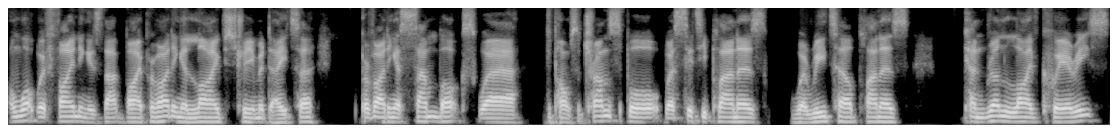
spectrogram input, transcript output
And what we're finding is that by providing a live stream of data, providing a sandbox where departments of transport, where city planners, where retail planners can run live queries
